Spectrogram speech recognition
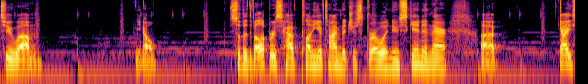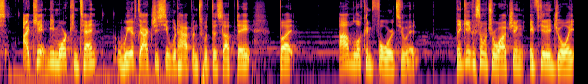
to, um, you know, so the developers have plenty of time to just throw a new skin in there. Uh, guys, I can't be more content. We have to actually see what happens with this update, but I'm looking forward to it. Thank you guys so much for watching. If you did enjoy,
